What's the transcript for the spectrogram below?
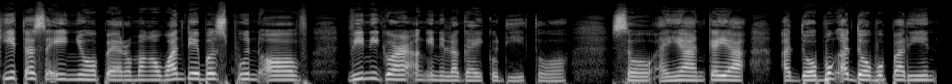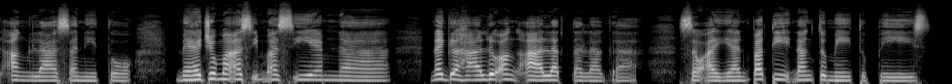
kita sa inyo pero mga 1 tablespoon of vinegar ang inilagay ko dito. So, ayan. Kaya adobong adobo pa rin ang lasa nito. Medyo maasim-asim na naghahalo ang alat talaga. So, ayan. Pati ng tomato paste.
